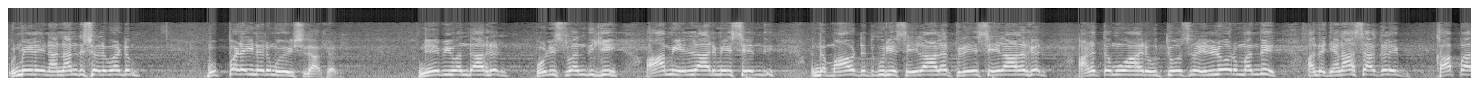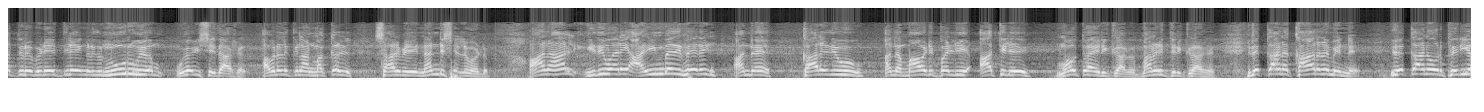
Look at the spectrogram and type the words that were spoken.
உண்மையிலே நான் நன்றி சொல்ல வேண்டும். முப்படையினரும் உதவி செய்தார்கள் நேவி வந்தார்கள் போலீஸ் வந்திக்கு ஆமி எல்லாருமே சேர்ந்து இந்த மாவட்டத்துக்குரிய செயலாளர் பிரதேச செயலாளர்கள் அனைத்து மூவாயிரம் உத்தியோகஸ்தர்கள் எல்லோரும் வந்து அந்த ஜனாசாக்களை காப்பாற்றுகிற விடயத்திலே எங்களுக்கு நூறு வீதம் உதவி செய்தார்கள். அவர்களுக்கு நான் மக்கள் சார்பில் நன்றி செல்ல வேண்டும். ஆனால் இதுவரை ஐம்பது பேர் அந்த காரதீவு அந்த மாவடிப்பள்ளி ஆற்றிலே மௌத்தாயிருக்கிறார்கள் மரணித்திருக்கிறார்கள். இதற்கான காரணம் என்ன? இதற்கான ஒரு பெரிய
